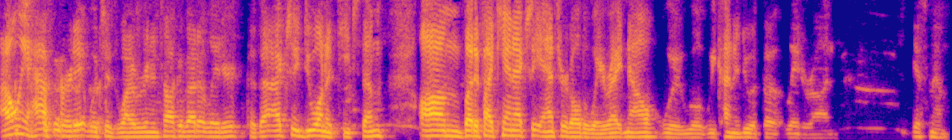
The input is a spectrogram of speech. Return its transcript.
I only half heard it, which is why we're going to talk about it later because I actually do want to teach them. Um, but if I can't actually answer it all the way right now, we will we kind of do it the, later on. Yes, ma'am.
